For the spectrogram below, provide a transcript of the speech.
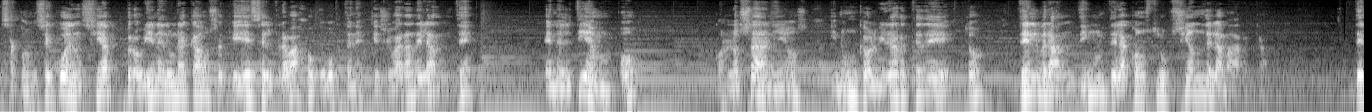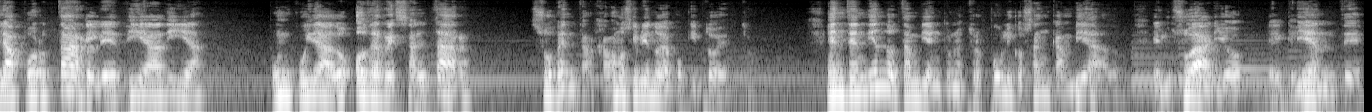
esa consecuencia proviene de una causa que es el trabajo que vos tenés que llevar adelante en el tiempo, con los años, y nunca olvidarte de esto, del branding, de la construcción de la marca, del aportarle día a día un cuidado o de resaltar sus ventajas. Vamos a ir viendo de a poquito esto. Entendiendo también que nuestros públicos han cambiado. El usuario, el cliente,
